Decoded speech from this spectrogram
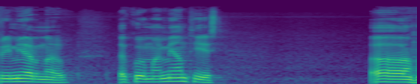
примерно такой момент есть. А,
